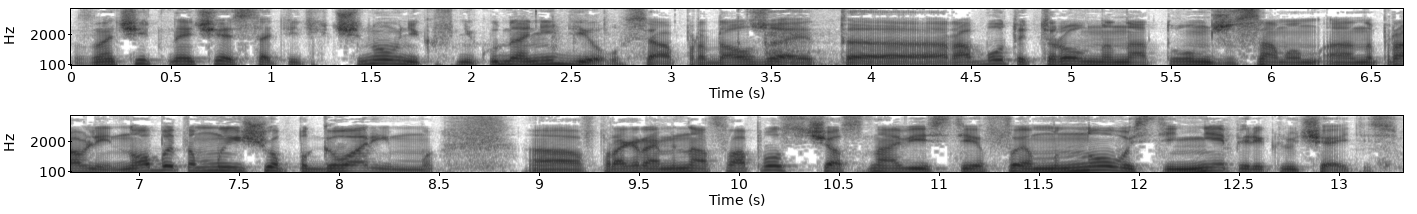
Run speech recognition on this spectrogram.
Значительная часть, кстати, этих чиновников никуда не делся, а продолжает э, работать ровно на том же самом э, направлении. Но об этом мы еще поговорим э, в программе «Нас вопрос». Сейчас на Вести ФМ новости. Не переключайтесь.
